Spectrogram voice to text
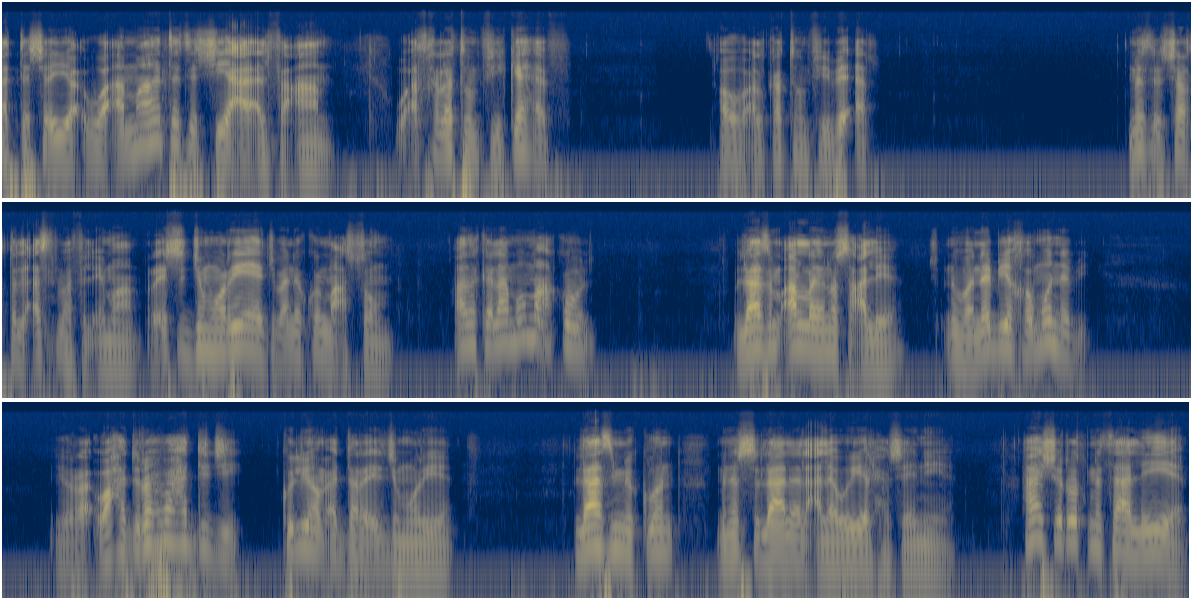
التشيع وأماتت الشيعة ألف عام وأدخلتهم في كهف أو ألقتهم في بئر. مثل شرط العصمة في الإمام رئيس الجمهورية يجب أن يكون معصوم. هذا كلام مو معقول. لازم الله ينص عليه. هو؟ نبي أو مو نبي. واحد يروح واحد يجي. كل يوم عندنا رئيس جمهورية. لازم يكون من السلالة العلوية الحسينية. هاي شروط مثالية.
